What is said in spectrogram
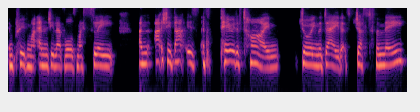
improving my energy levels, my sleep. And actually, that is a period of time during the day that's just for me.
